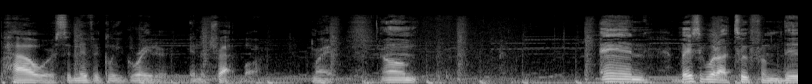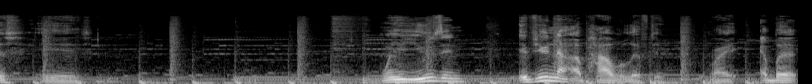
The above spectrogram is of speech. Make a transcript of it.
power significantly greater in the trap bar, right? Um, and basically, what I took from this is when you're using, if you're not a power lifter, right, but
